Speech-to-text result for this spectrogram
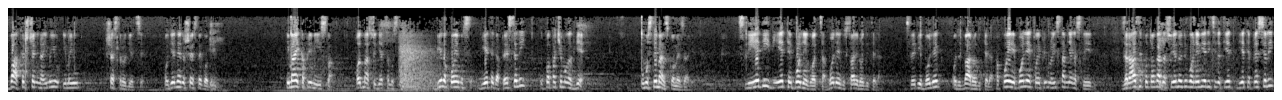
Dva kršćanina imaju, imaju šestero djece. Od jedne do šeste godine. I majka primi islam. Odmah su i djeca muslimani. Bilo koje djete da preseli, ukopat ćemo ga gdje? U muslimanskom mezarju. Slijedi dijete boljeg oca, boljeg u stvari roditelja. Slijedi boljeg od dva roditelja. Pa koje je bolje, koje je primilo islam, njega slijedi. Za razliku od toga da su jedno i drugo nevjernici da dijete preseli,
